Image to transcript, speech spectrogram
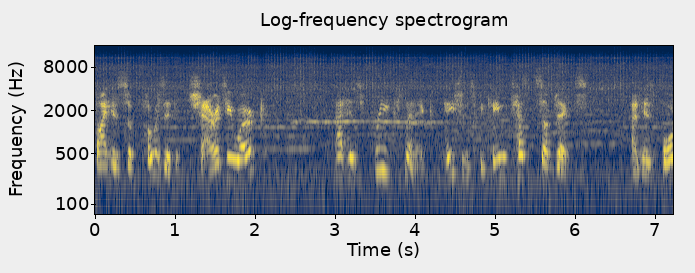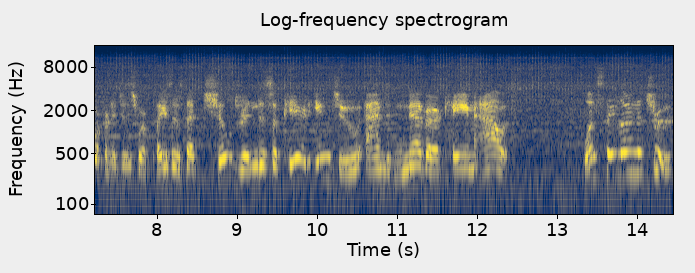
by his supposed charity work? At his free clinic, patients became test subjects, and his orphanages were places that children disappeared into and never came out. Once they learned the truth,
